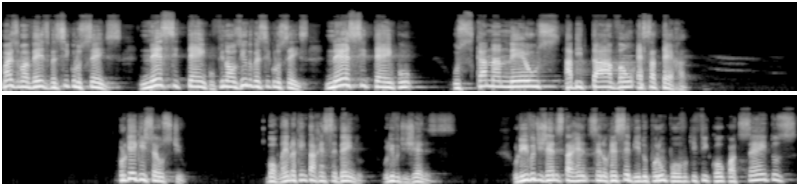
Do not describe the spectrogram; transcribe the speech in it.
Mais uma vez, versículo 6. Nesse tempo, finalzinho do versículo 6. Nesse tempo, os cananeus habitavam essa terra. Por que, que isso é hostil? Bom, lembra quem está recebendo o livro de Gênesis? O livro de Gênesis está sendo recebido por um povo que ficou 400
